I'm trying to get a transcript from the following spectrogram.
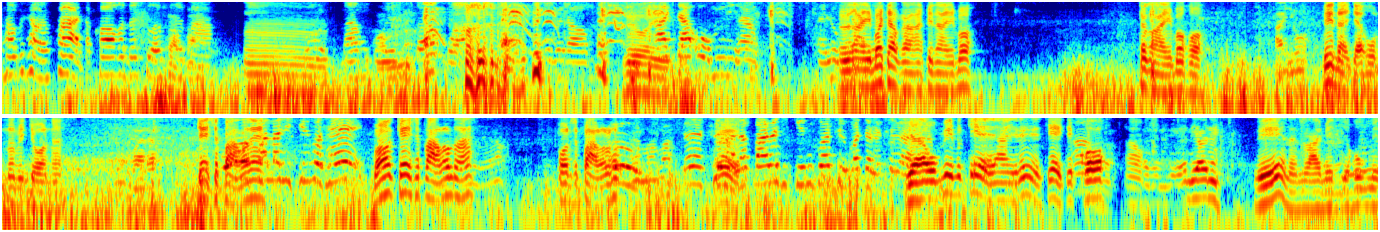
เขาไปทำผ้าตะคอก็จะสวยเลยมาเออมามึงคุยก็กว่าไปดองโดยอาจจะอมนี่อะให้ลูกเออไอบ่เจ้ากะเป็นไอบ่เจ้าไอบ่พอ อายุนี่ไหนจะอมน้ำเป็นจรนะไปแล้วแกะสปากแล้วแน่ป้าเราจะกินประเทศบ่แกะสปากแล้วนะปอนสปากแล้วเออจะเชื่อแล้วป้าเราจะกินกว่าถือว่าจะเชื่ออย่าอมนี่มาแก้ไอเด้แก้เจ็บคออ้าวเดียวนี่เด้นั่นลายเม็ดอย่าหกเม็ด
